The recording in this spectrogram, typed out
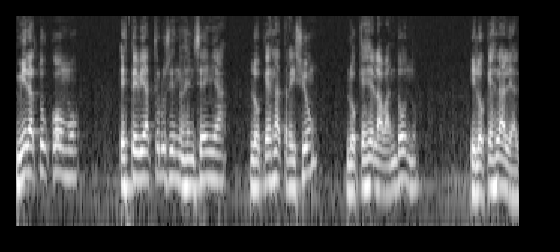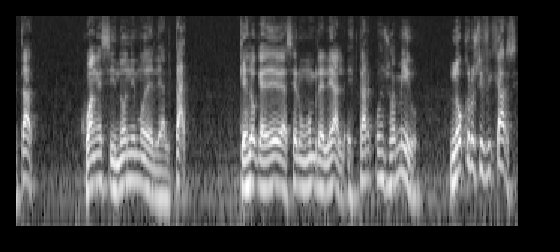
mira tú cómo este Via Crucis nos enseña lo que es la traición, lo que es el abandono y lo que es la lealtad. Juan es sinónimo de lealtad, que es lo que debe hacer un hombre leal, estar con su amigo. No crucificarse,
